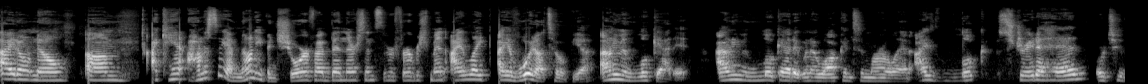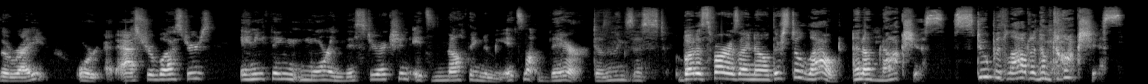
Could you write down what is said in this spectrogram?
I don't know. Um, I can't, honestly, I'm not even sure if I've been there since the refurbishment. I like, I avoid Autopia. I don't even look at it. I don't even look at it when I walk into Tomorrowland. I look straight ahead or to the right or at Astro Blasters. Anything more in this direction, it's nothing to me. It's not there. Doesn't exist. But as far as I know, they're still loud and obnoxious. Stupid loud and obnoxious.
